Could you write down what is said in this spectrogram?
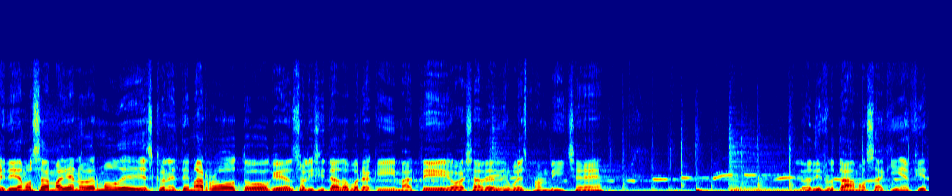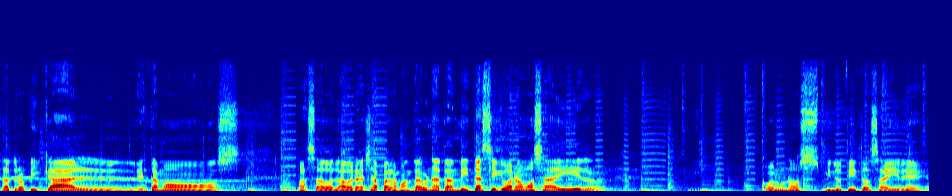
Ahí teníamos a Mariano Bermúdez con el tema roto que han solicitado por aquí Mateo allá desde West Palm Beach, ¿eh? Lo disfrutamos aquí en Fiesta Tropical. Estamos pasado la hora ya para mandar una tandita, así que bueno, vamos a ir con unos minutitos ahí de,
